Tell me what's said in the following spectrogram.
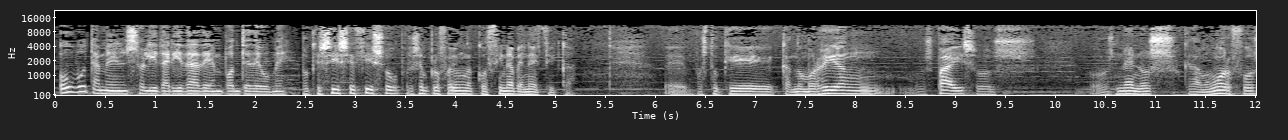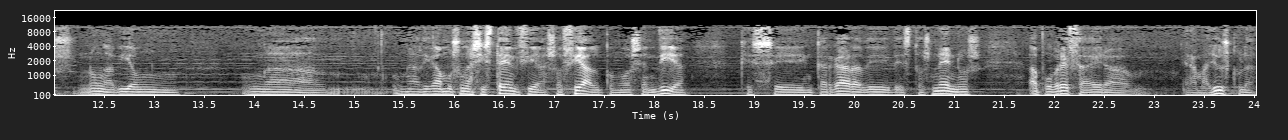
Houbo tamén solidariedade en Ponte de Ume? O que sí se fixo, por exemplo, foi unha cocina benéfica. Eh, posto que cando morrían os pais, os, os nenos quedaban orfos, non había un, unha, unha digamos, unha asistencia social como hoxe en día que se encargara de, de estos nenos, a pobreza era, era mayúscula.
